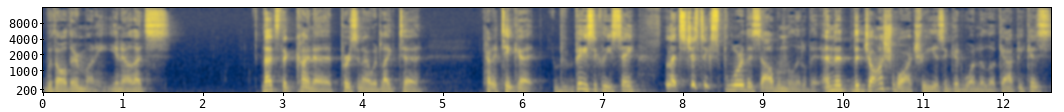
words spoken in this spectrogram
with all their money. You know, that's that's the kind of person I would like to kind of take a basically say, let's just explore this album a little bit. And the the Joshua Tree is a good one to look at because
